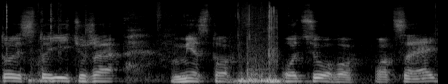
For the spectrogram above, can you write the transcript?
Тобто стоїть уже вмісто оцього оцей.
